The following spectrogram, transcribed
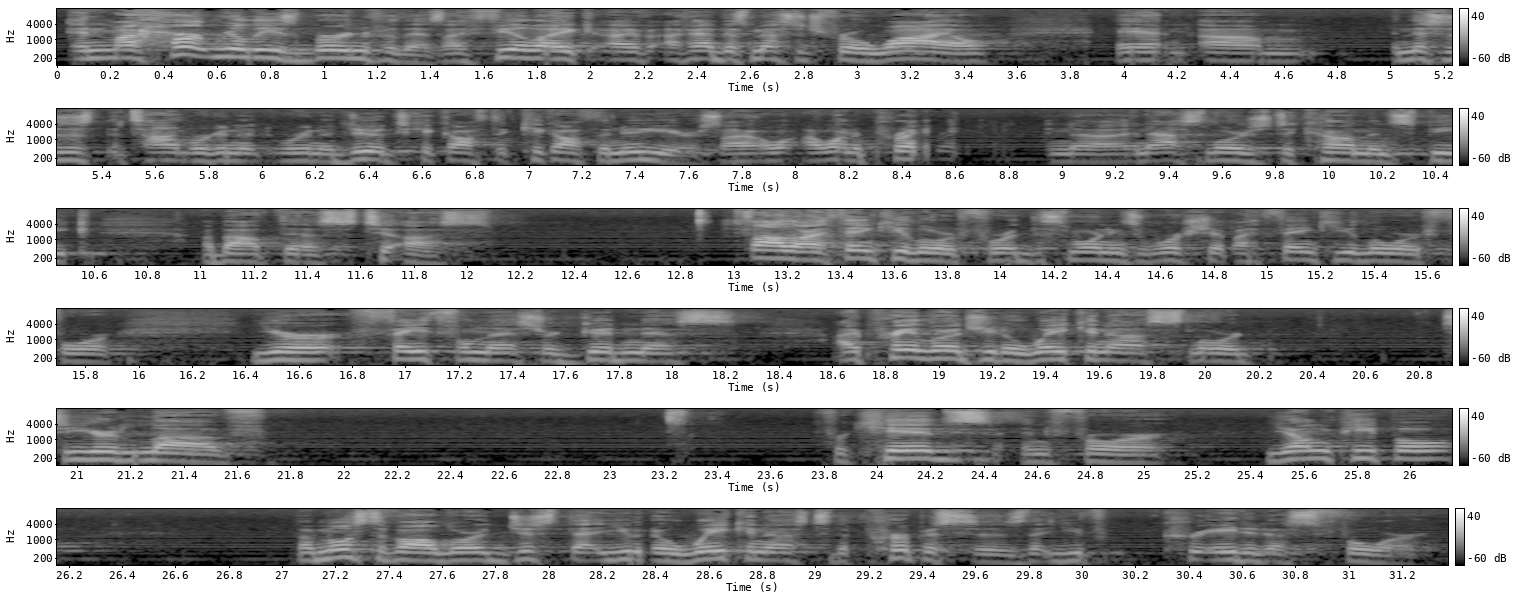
and my heart really is burdened for this. I feel like I've, I've had this message for a while, and, um, and this is the time we're going we're gonna do it to kick off the, kick off the new year. So I, I want to pray and, uh, and ask the Lord just to come and speak about this to us. Father, I thank you, Lord, for this morning's worship. I thank you, Lord, for your faithfulness, your goodness. I pray, Lord, you to awaken us, Lord, to your love for kids and for young people. But most of all, Lord, just that you would awaken us to the purposes that you've created us for.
